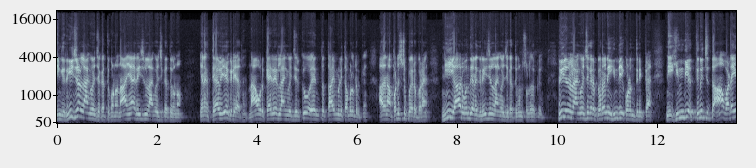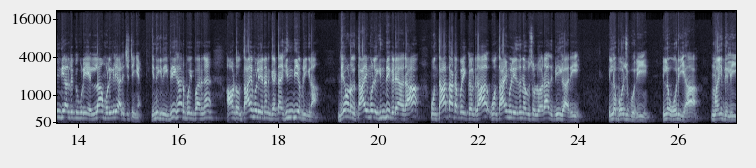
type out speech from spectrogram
நீங்கள் ரீஜனல் லாங்குவேஜை கற்றுக்கணும் நான் ஏன் ரீஜனல் லாங்குவேஜ் கற்றுக்கணும் எனக்கு தேவையே கிடையாது. நான் ஒரு கேரியர் லாங்குவேஜ் இருக்குது என் தாய்மொழி தமிழ் இருக்கு. அதை நான் படிச்சுட்டு போயிருப்பேன் நீ யார் வந்து எனக்கு ரீஜனல் லாங்குவேஜ் கற்றுக்குன்னு சொல்லிருக்கு ரீஜனல் லாங்குவேஜுங்கிற பிறகு நீ ஹிந்தியை கொண்டு திணிப்பேன் நீ ஹிந்தியை திணிச்சு தான் வட இந்தியாவில் இருக்கக்கூடிய எல்லா மொழிகளையும் அழிச்சிட்டீங்க. இன்றைக்கி நீ பீகார் போய் பாருங்க அவன்கிட்ட உன் தாய்மொழி என்னன்னு கேட்டால் ஹிந்தி அப்படிங்கிறான். டே உனக்கு தாய்மொழி ஹிந்தி கிடையாதுடா. உன் தாத்தாட்ட போய் கேள்றா உன் தாய்மொழி எதுன்னு அவர் சொல்லுவாரா? அது பீகாரி இல்லை போஜ்பூரி இல்லை ஒரியா மைதிலி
